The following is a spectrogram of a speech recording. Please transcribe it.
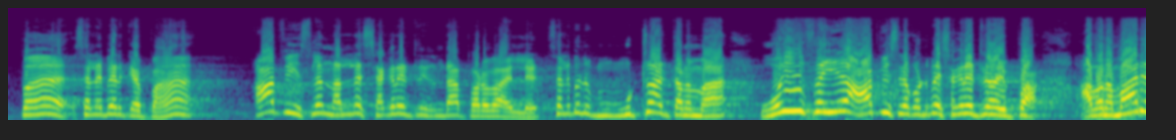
இப்போ சில பேர் கேட்பான் ஆஃபீஸில் நல்ல செக்ரட்டரி இருந்தால் பரவாயில்லை. சில பேர் முட்டாள்தனமா ஒய்ஃபையே ஆஃபீஸில் கொண்டு போய் செக்ரட்டரியாக வைப்பான். அவனை மாதிரி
